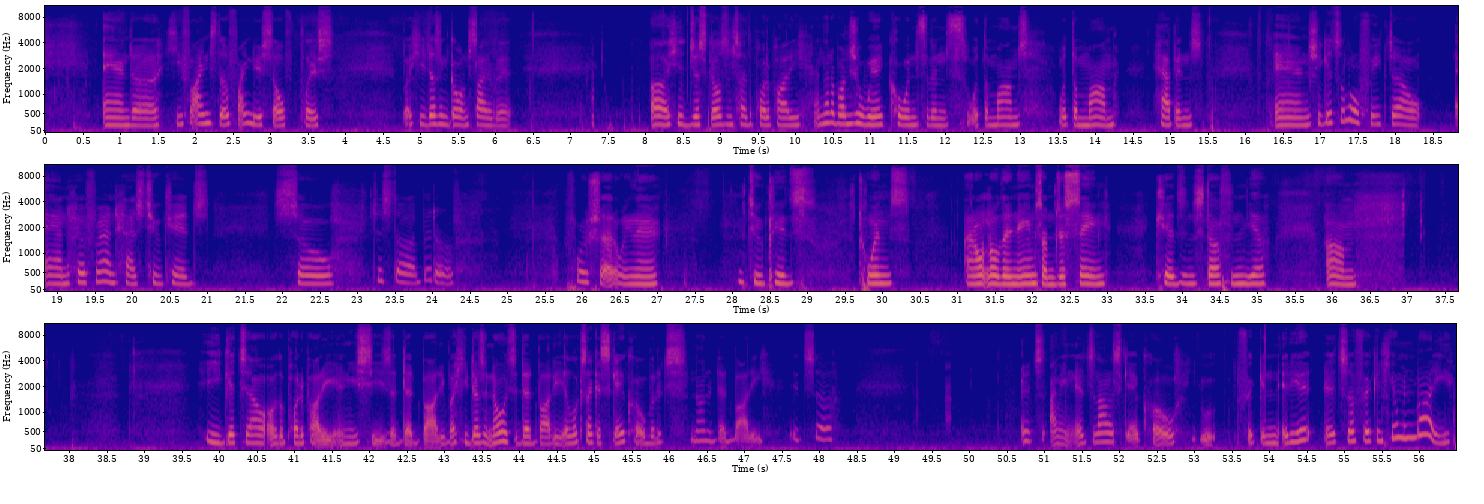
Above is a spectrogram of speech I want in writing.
And uh, he finds the find yourself place but he doesn't go inside of it. Uh, he just goes inside the porta potty and then a bunch of weird coincidence with the mom's with the mom happens. And she gets a little freaked out and her friend has two kids. So, just a bit of foreshadowing there. Two kids, twins. I don't know their names. I'm just saying kids and stuff, and yeah. Um, he gets out of the porta potty and he sees a dead body, but he doesn't know it's a dead body. It looks like a scarecrow, but it's not a dead body. It's uh it's, I mean, it's not a scarecrow, you freaking idiot. It's a freaking human body.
